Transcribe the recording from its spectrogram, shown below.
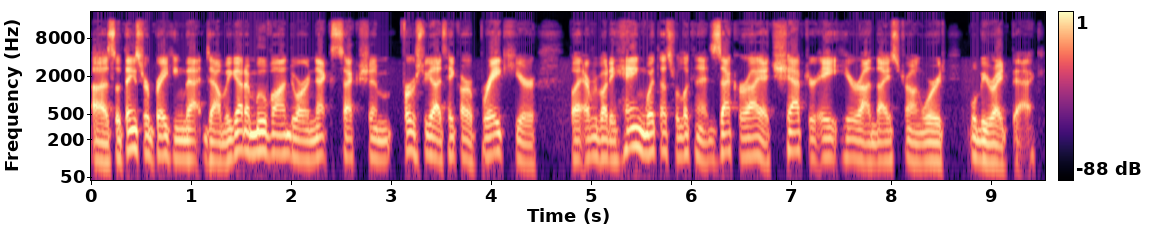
uh, so thanks for breaking that down. We got to move on to our next section. First, we got to take our break here. But everybody, hang with us. We're looking at Zechariah chapter 8 here on Thy Strong Word. We'll be right back.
